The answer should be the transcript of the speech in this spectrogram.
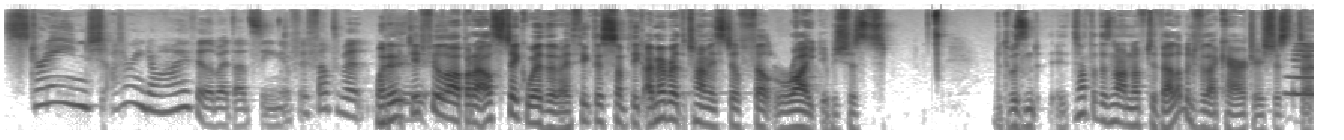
strange. I don't really know how I feel about that scene. It, it felt a bit. what It did feel odd, but I'll stick with it. I think there's something. I remember at the time it still felt right. It was just. It wasn't. It's not that there's not enough development for that character. It's just that.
